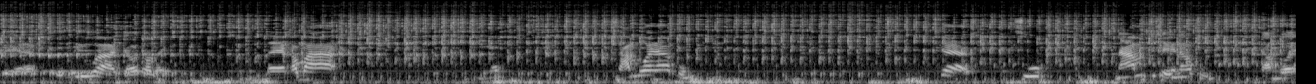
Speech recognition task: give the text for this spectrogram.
แต่ผมไม่รู้ว่าจะเอาเท่าไหร่ แต่เขามาสามร้อยนะครับผมแค่สูบน้ำเฉยๆนะครับผมสามร้อย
